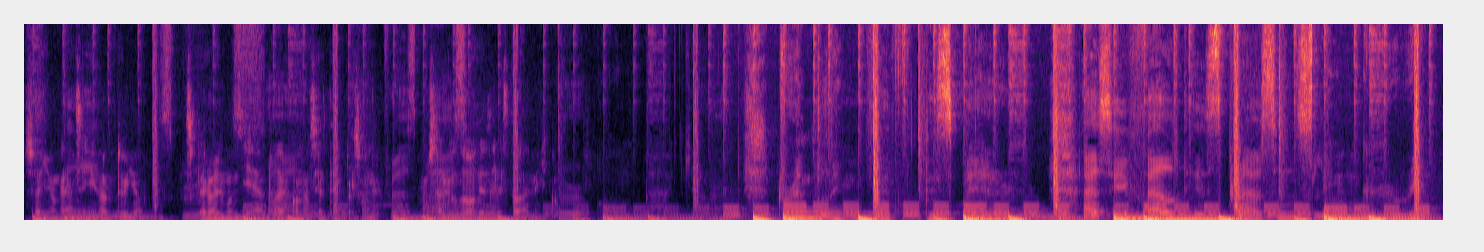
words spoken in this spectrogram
Soy un gran seguidor tuyo. Espero algún día poder conocerte en persona. Un saludo desde el Estado de México. Trembling with despair as he felt his presence lingering.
